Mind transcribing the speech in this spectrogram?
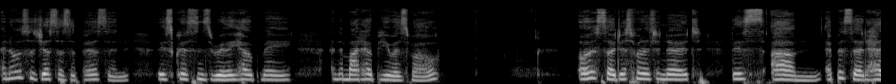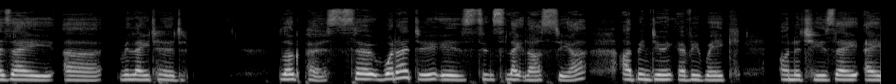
and also just as a person, these questions really help me, and they might help you as well. Also, I just wanted to note this um, episode has a uh, related blog post. So what I do is since late last year, I've been doing every week on a Tuesday a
